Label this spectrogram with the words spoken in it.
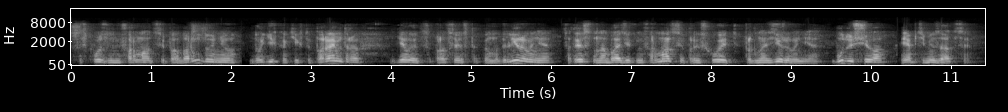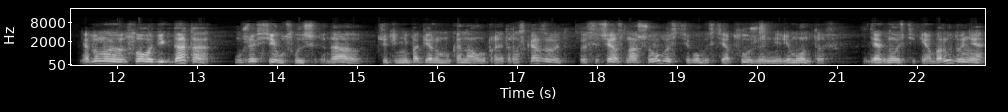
с использованием информации по оборудованию, других каких-то параметров, делается процесс такого моделирования. Соответственно, на базе этой информации происходит прогнозирование будущего и оптимизация. Я думаю, слово Big Data уже все услышали, да, чуть ли не по первому каналу про это рассказывают. То есть сейчас в нашей области, в области обслуживания, ремонтов, диагностики, оборудования,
